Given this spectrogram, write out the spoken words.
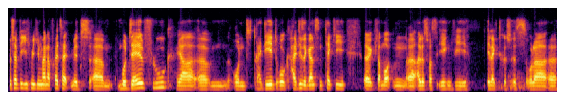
beschäftige ich mich in meiner Freizeit mit ähm, Modellflug ja, ähm, und 3D-Druck, halt diese ganzen Techie-Klamotten, äh, alles, was irgendwie elektrisch ist oder äh,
